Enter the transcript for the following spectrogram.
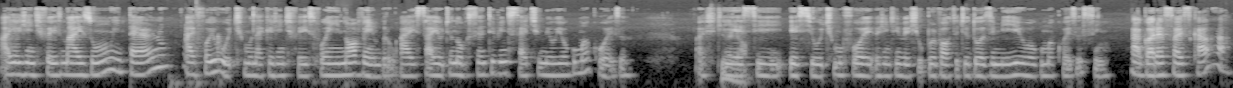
Aí a gente fez mais um interno, aí foi o último, né, que a gente fez, foi em novembro. Aí saiu de novo 127 mil e alguma coisa. Acho que, que esse, esse último foi, a gente investiu por volta de 12 mil, alguma coisa assim. Agora é só escalar.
